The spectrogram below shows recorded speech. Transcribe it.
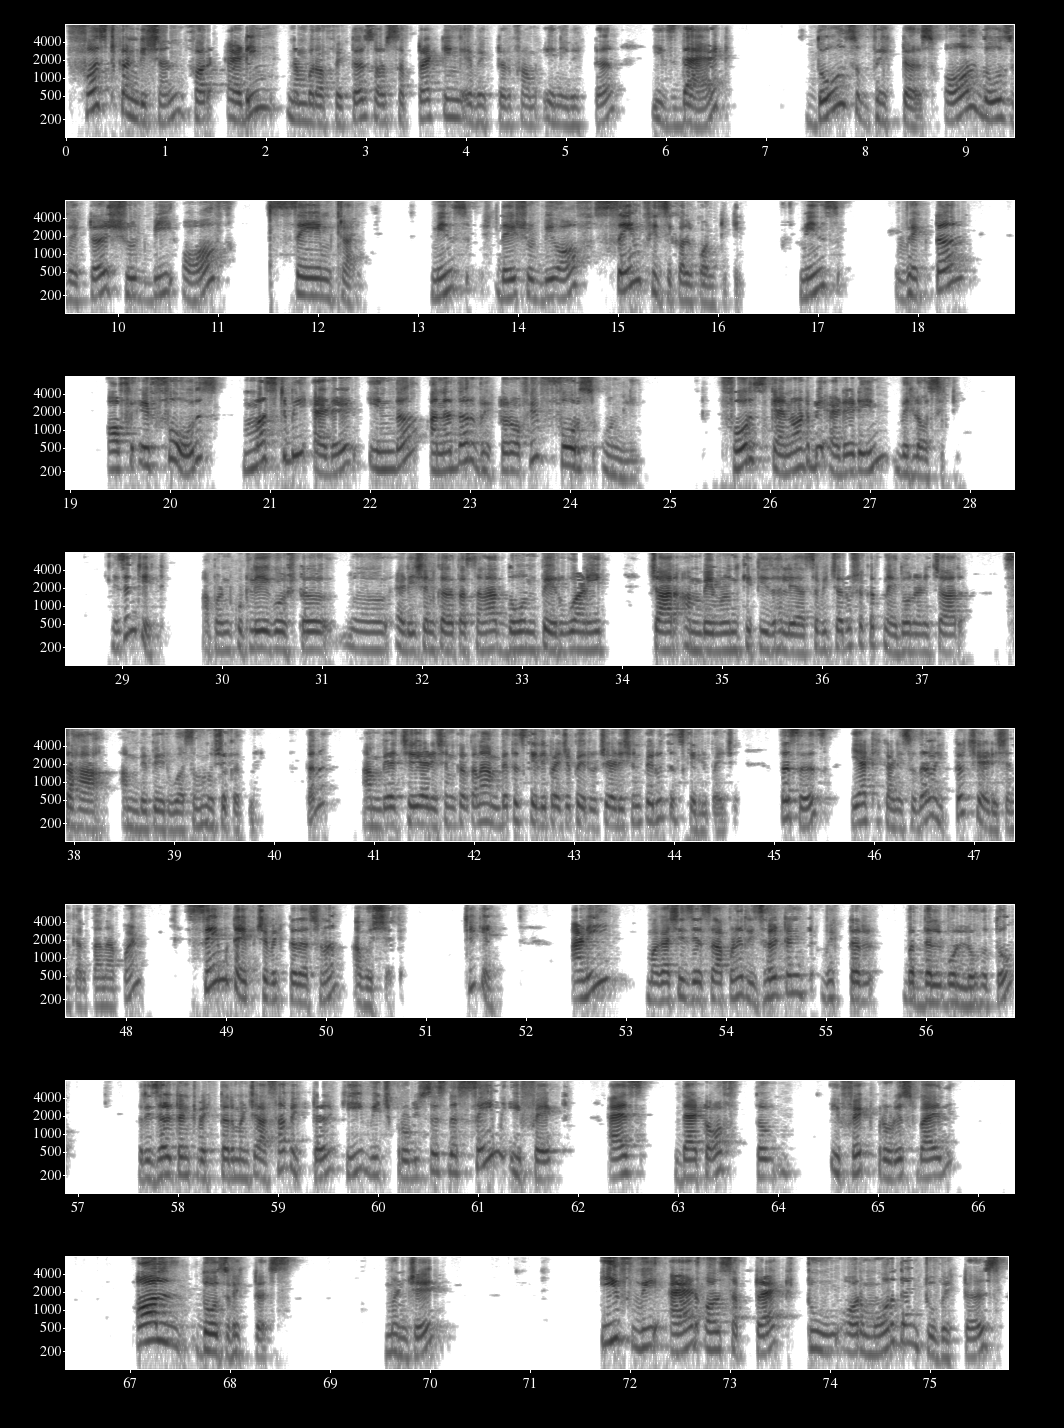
First condition for adding number of vectors or subtracting a vector from any vector is that those vectors, all those vectors should be of same type. Means they should be of same physical quantity. Means vector of a force must be added in the another vector of a force only. Force cannot be added in velocity. Isn't it? आपण कुठलीही गोष्ट addition करत असताना दोन Peru आणि चार आंबे मिळून किती झाले असं विचारू शकत नाही. दोन आणि चार सहा आंबे पेरू असं म्हणू शकत नाही. तर आंब्याचे ऍडिशन करताना आंब्यातच केली पाहिजे पेरूची ऍडिशन पेरूतच केली पाहिजे. तसंच या ठिकाणी सुद्धा व्हेक्टरची ऍडिशन करताना आपण सेम टाईपचे व्हेक्टर असणं आवश्यक आहे. ठीक आहे? आणि मगाशी जसं आपण रिझल्टंट व्हेक्टरबद्दल बोललो होतो रिझल्टंट वेक्टर म्हणजे असा वेक्टर की विच produces the same effect as that of the effect produced by all those vectors म्हणजे if we add or subtract two or more than two vectors,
